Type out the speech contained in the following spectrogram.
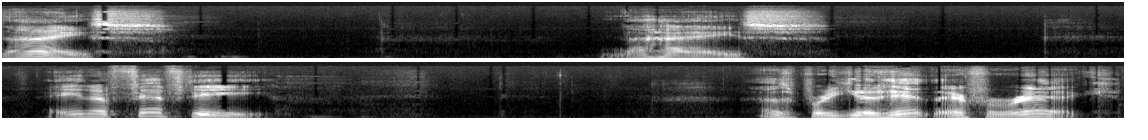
Nice. Nice. 8 of 50. That was a pretty good hit there for Rick.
